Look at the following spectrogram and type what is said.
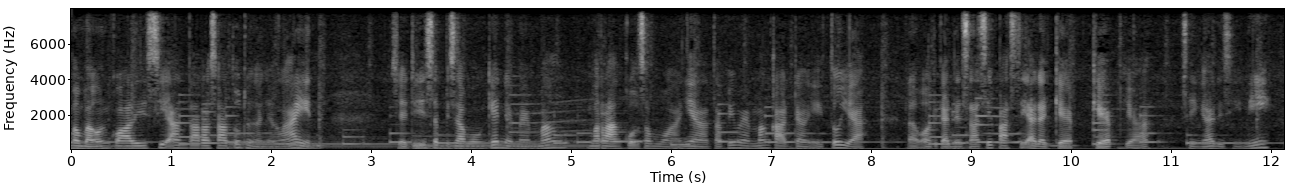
membangun koalisi antara satu dengan yang lain. Jadi sebisa mungkin ya memang merangkul semuanya, tapi memang kadang itu ya dalam organisasi pasti ada gap-gap ya. Sehingga di sini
